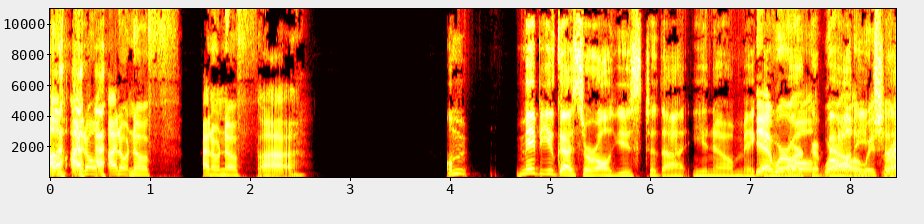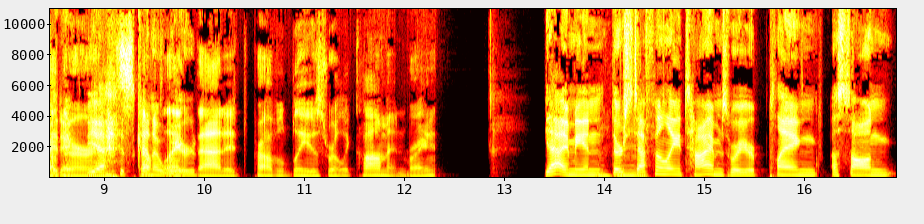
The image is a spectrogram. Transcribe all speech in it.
Um, I don't I don't know if I don't know if uh, Well, maybe you guys are all used to that, you know, making Yeah, we're work all- we're all about always each writing. other. Yeah, it's kinda like weird. That it probably is really common, right? yeah. I mean, there's Mhm. definitely times where you're playing a song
